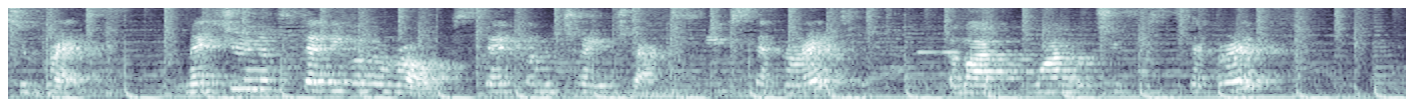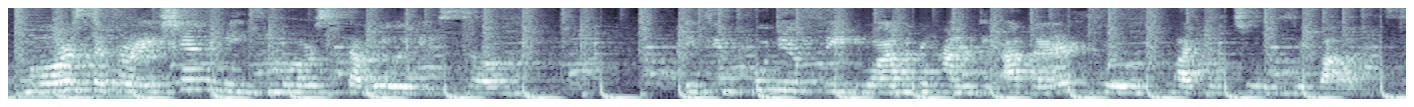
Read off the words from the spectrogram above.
to press. Make sure you're not standing on a rope. Stand on a train track. Feet separate, about one or two feet separate. More separation means more stability. So if you put your feet one behind the other, you're likely to lose your balance.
